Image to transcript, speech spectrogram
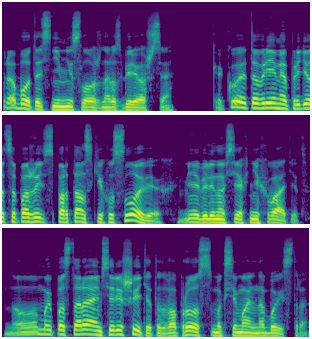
Работать с ним несложно, разберешься. Какое-то время придется пожить в спартанских условиях, мебели на всех не хватит, но мы постараемся решить этот вопрос максимально быстро».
